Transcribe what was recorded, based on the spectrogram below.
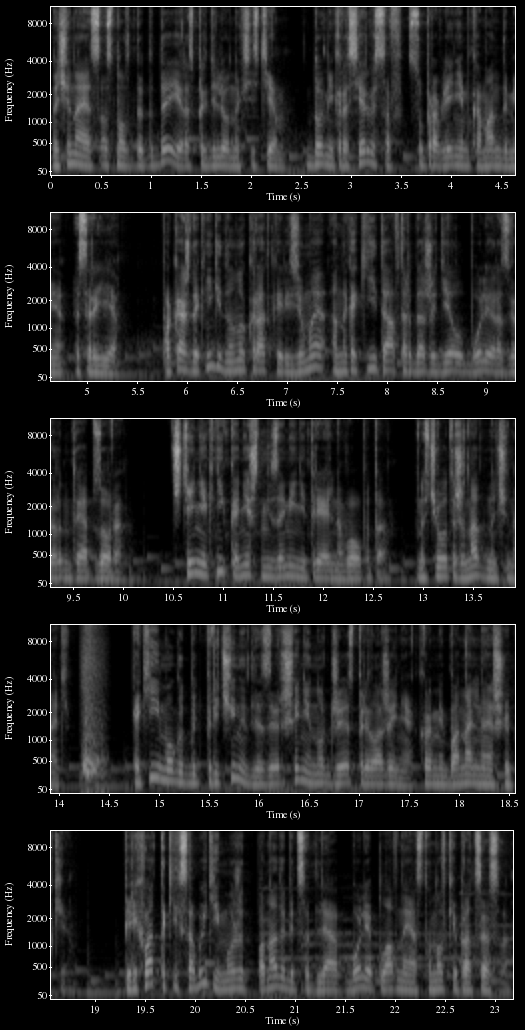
начиная с основ ДДД и распределенных систем до микросервисов с управлением командами SRE. По каждой книге дано краткое резюме, а на какие-то автор даже делал более развернутые обзоры. Чтение книг, конечно, не заменит реального опыта, но с чего-то же надо начинать. Какие могут быть причины для завершения Node.js приложения, кроме банальной ошибки? Перехват таких событий может понадобиться для более плавной остановки процесса.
